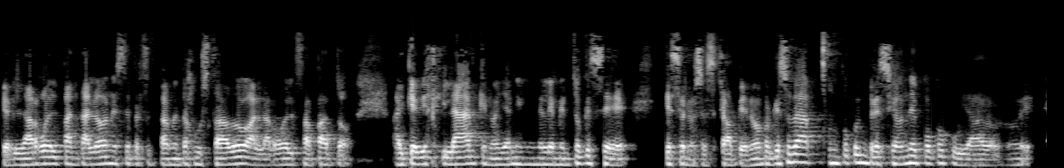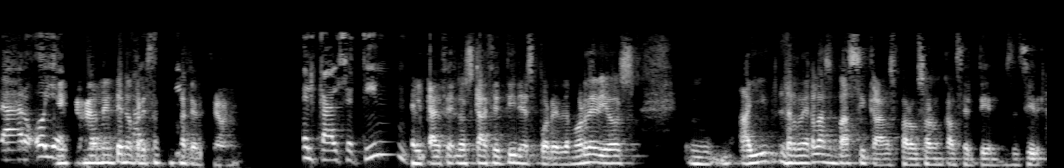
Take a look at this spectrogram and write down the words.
que el largo del pantalón esté perfectamente ajustado al largo del zapato. Hay que vigilar que no haya ningún elemento que se, que se nos escape, ¿no? Porque eso da un poco impresión de poco cuidado, ¿no? De- Claro, oye, que realmente no prestan mucha atención. el calcetín. El calce- los calcetines, por el amor de Dios, hay reglas básicas para usar un calcetín. Es decir,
